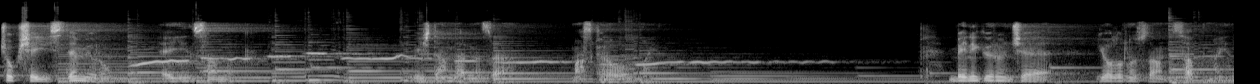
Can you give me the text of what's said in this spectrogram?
Çok şey istemiyorum ey insanlık. Vicdanlarınıza maskara olmayın. Beni görünce yolunuzdan sapmayın.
